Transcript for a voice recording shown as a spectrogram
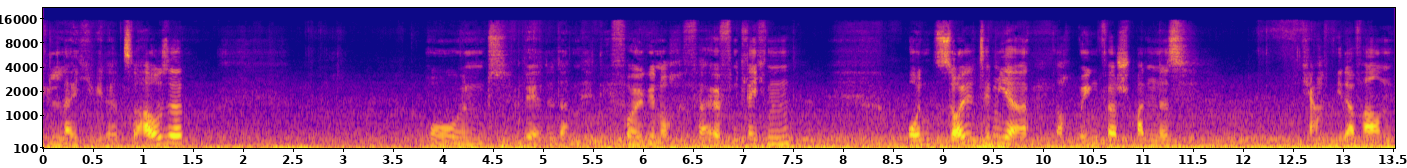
gleich wieder zu Hause und werde dann die Folge noch veröffentlichen. Und sollte mir noch irgendwas Spannendes tja, widerfahren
